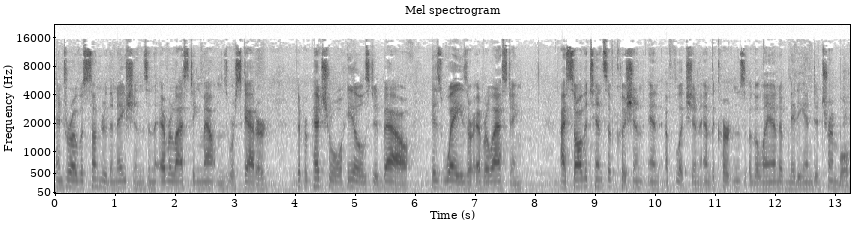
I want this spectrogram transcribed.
and drove asunder the nations, and the everlasting mountains were scattered. The perpetual hills did bow. His ways are everlasting. I saw the tents of Cushan and affliction, and the curtains of the land of Midian did tremble.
